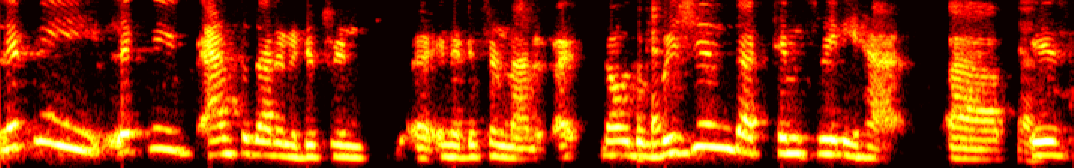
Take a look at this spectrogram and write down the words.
let me let me answer that in a different uh, in a different manner, right? Now, the okay. vision that Tim Sweeney has uh, is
